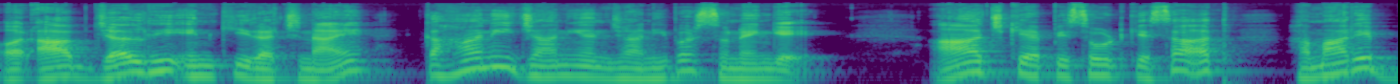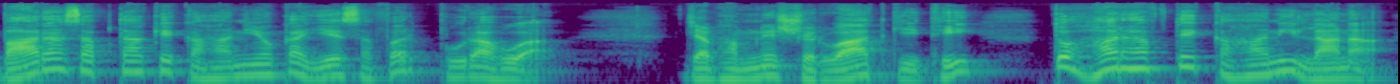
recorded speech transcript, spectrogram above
और आप जल्द ही इनकी रचनाएँ, कहानी जानी अनजानी पर सुनेंगे। आज के एपिसोड के साथ हमारे 12 सप्ताह के कहानियों का यह सफ़र पूरा हुआ। जब हमने शुरुआत की थी तो हर हफ़्ते कहानी लाना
